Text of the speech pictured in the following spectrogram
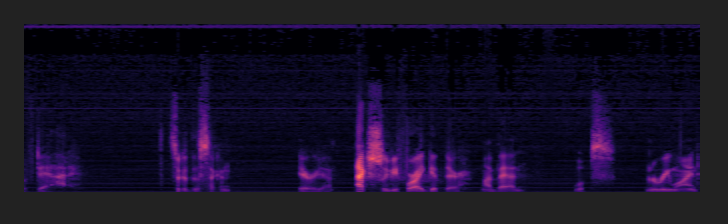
of dad. Let's look at the second area. Actually, before I get there, my bad. Whoops. I'm going to rewind.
